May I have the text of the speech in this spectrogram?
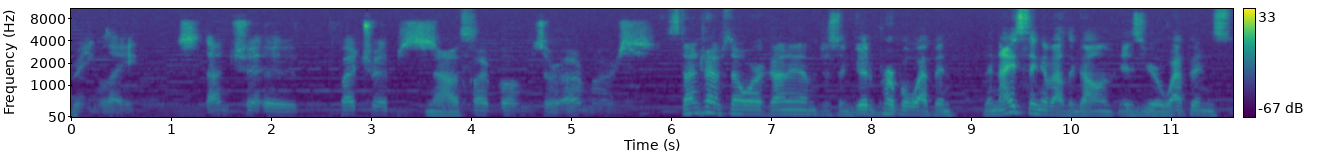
bring like stun tra- uh, fire traps, No, or fire bombs, or armors? Stun traps don't work on him. Just a good purple weapon. The nice thing about the golem is your weapons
